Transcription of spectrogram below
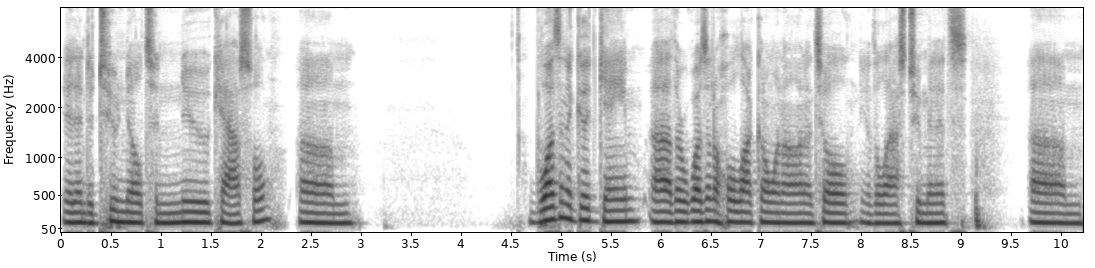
It ended 2 0 to Newcastle. Um, wasn't a good game. Uh, there wasn't a whole lot going on until you know the last two minutes. Um,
